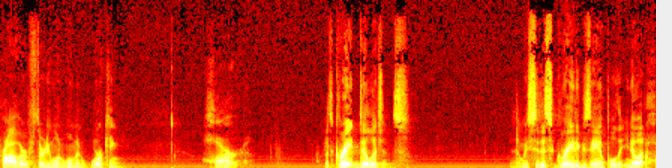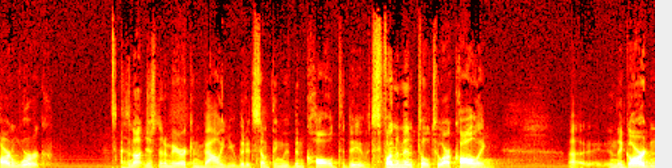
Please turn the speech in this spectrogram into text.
Proverbs 31 woman working hard with great diligence. And we see this great example that, you know what, hard work is not just an American value, but it's something we've been called to do. It's fundamental to our calling uh, in the garden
